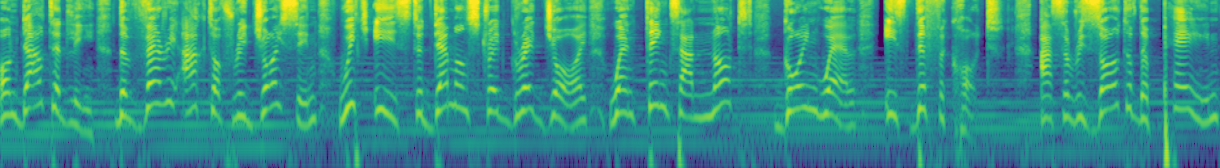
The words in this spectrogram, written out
Undoubtedly, the very act of rejoicing, which is to demonstrate great joy when things are not going well, is difficult as a result of the pain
